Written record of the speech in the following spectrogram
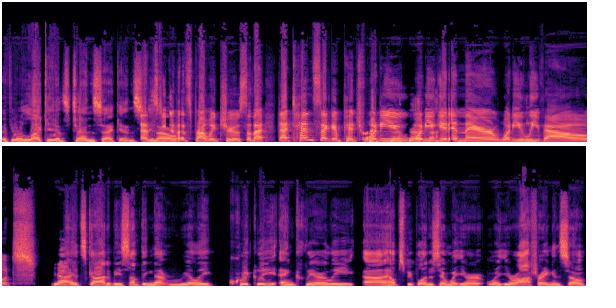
if you're lucky, it's 10 seconds. That's, you know? yeah, that's probably true. So that that 10 second pitch, what do you what do you get in there? What do you leave out? Yeah, it's got to be something that really quickly and clearly uh, helps people understand what you're what you're offering. And so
